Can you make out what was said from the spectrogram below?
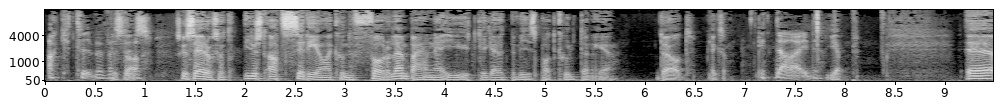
aktiv vestal. Precis. Ska säga också att just att Serena kunde förolämpa henne är ju ytterligare ett bevis på att kulten är död. Liksom. It died. Japp. Eh,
